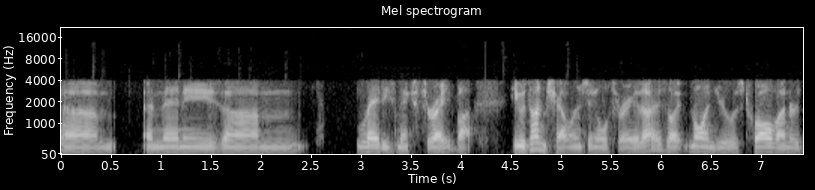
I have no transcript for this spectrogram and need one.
um, and then he's um, led his next three. But he was unchallenged in all three of those. Like mind you, it was 1200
